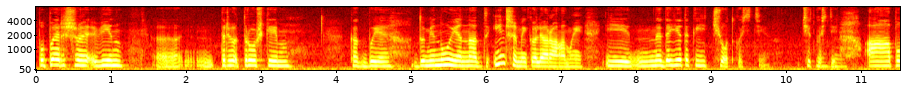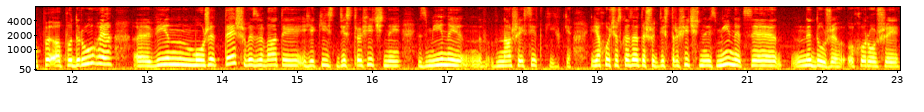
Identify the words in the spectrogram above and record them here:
По-перше, він е, трошки как би, домінує над іншими кольорами і не дає такої чіткості. чіткості. А по- а по-друге, е, він може теж визивати якісь дистрофічні зміни в нашій сітківці. Я хочу сказати, що дистрофічні зміни це не дуже хороший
